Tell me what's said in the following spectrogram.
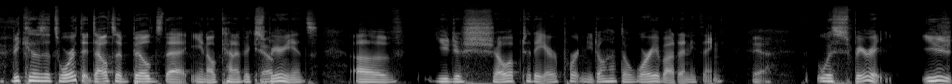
because it's worth it. Delta builds that you know kind of experience of you just show up to the airport and you don't have to worry about anything yeah. with spirit you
